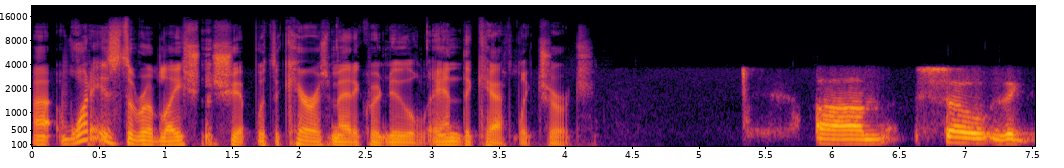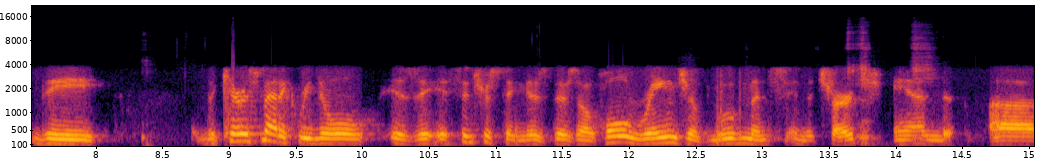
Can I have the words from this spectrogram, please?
Uh, what is the relationship with the charismatic renewal and the Catholic Church? Um, so the the the charismatic renewal is it's interesting. There's there's a whole range of movements in the church and uh,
